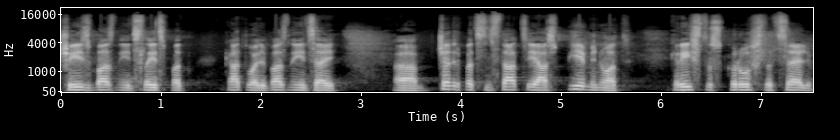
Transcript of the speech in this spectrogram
šīs baznīcas līdz pat katoļu baznīcai 14 stācijās pieminot Kristus krusta ceļu,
